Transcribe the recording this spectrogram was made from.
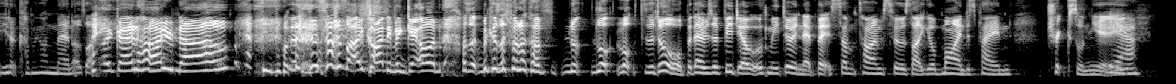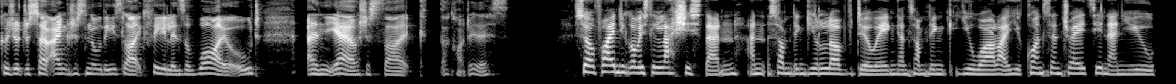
You're not coming on then. I was like, I'm going home now. so I was like, I can't even get on. I was like, because I feel like I've not locked, locked the door, but there was a video of me doing it. But it sometimes feels like your mind is playing tricks on you Yeah. because you're just so anxious and all these like feelings are wild. And yeah, I was just like, I can't do this. So finding obviously lashes then and something you love doing and something you are like you concentrating and you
